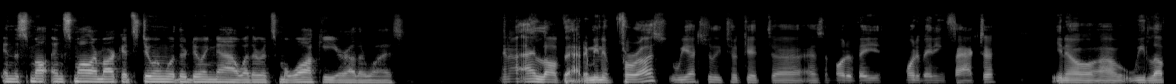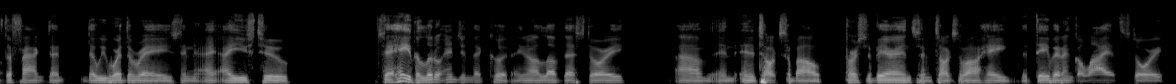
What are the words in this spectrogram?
in the small and smaller markets doing what they're doing now, whether it's Milwaukee or otherwise? And I love that. I mean, for us, we actually took it uh, as a motivate motivating factor you know, uh, we love the fact that that we were the Rays, and I, I, used to say, "Hey, the little engine that could." You know, I love that story, um, and and it talks about perseverance and it talks about hey, the David and Goliath story,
